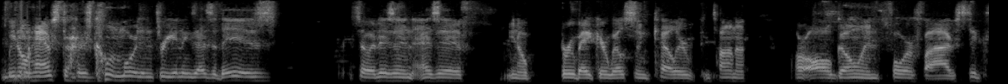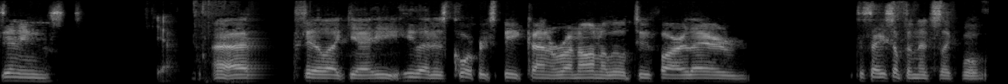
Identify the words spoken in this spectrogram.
we don't have starters going more than three innings as it is. So it isn't as if, you know, Brubaker, Wilson, Keller, Quintana are all going four, five, six innings. Yeah. Uh, I feel like, yeah, he, he let his corporate speak kind of run on a little too far there to say something that's like, well,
